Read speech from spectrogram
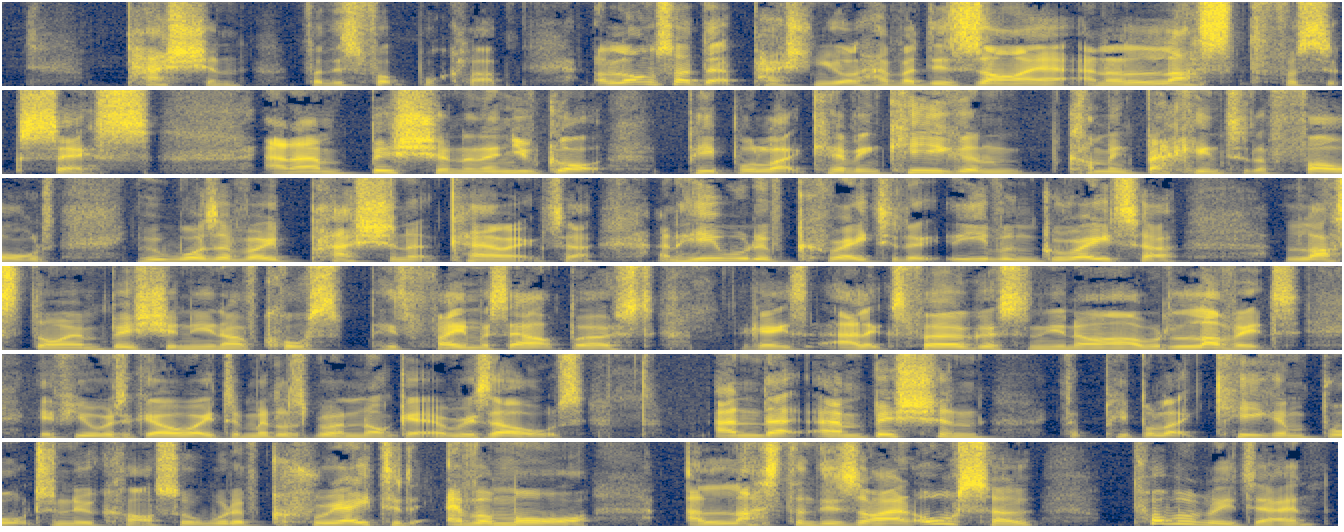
passion for this football club. Alongside that passion, you'll have a desire and a lust for success and ambition. And then you've got people like Kevin Keegan coming back into the fold, who was a very passionate character. And he would have created an even greater lust or ambition. You know, of course, his famous outburst against Alex Ferguson, you know, I would love it if you were to go away to Middlesbrough and not get a result. And that ambition that people like Keegan brought to Newcastle would have created ever more a lust and desire. And also, probably, Dan,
